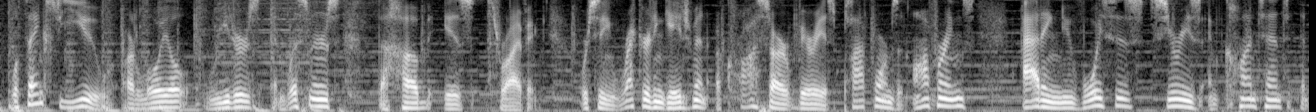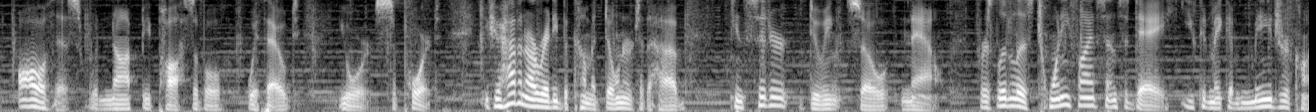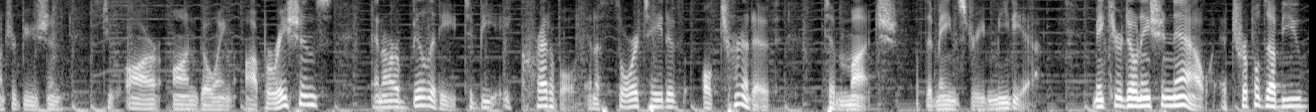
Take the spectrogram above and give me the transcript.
Well, thanks to you, our loyal readers and listeners, the Hub is thriving. We're seeing record engagement across our various platforms and offerings, adding new voices, series, and content, and all of this would not be possible without your support. If you haven't already become a donor to the Hub, consider doing so now. For as little as 25 cents a day, you can make a major contribution to our ongoing operations and our ability to be a credible and authoritative alternative to much of the mainstream media. Make your donation now at www.thehub.ca.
